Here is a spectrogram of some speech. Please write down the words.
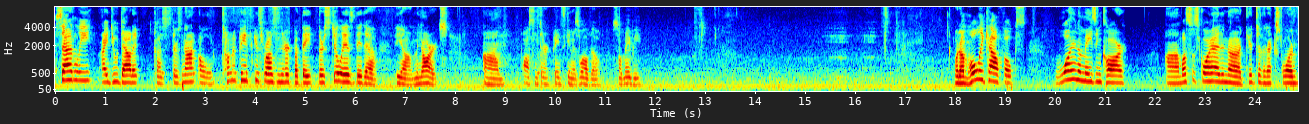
Sadly, I do doubt it because there's not a ton of paint schemes for Austin Cindric, but they there still is the the, the uh, Menards um, Austin Cindric paint scheme as well though. So maybe But um, holy cow, folks! What an amazing car. Um, let's just go ahead and uh, get to the next one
